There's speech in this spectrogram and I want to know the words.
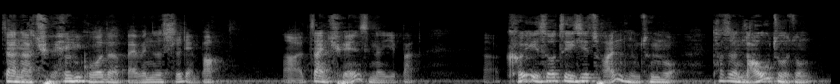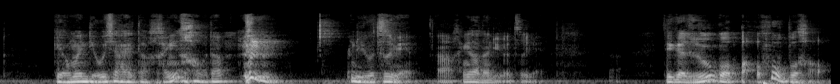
占了全国的百分之十点八，啊，占全省的一半，啊，可以说这些传统村落，它是老祖宗给我们留下来的很好的 旅游资源啊，很好的旅游资源。啊，这个如果保护不好，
